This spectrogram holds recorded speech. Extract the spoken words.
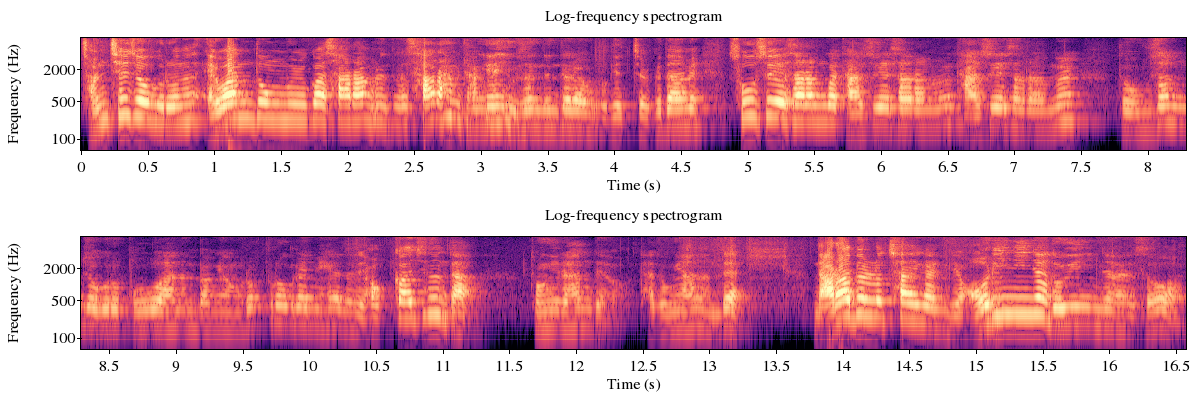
전체적으로는 애완동물과 사람은 사람이 당연히 우선 된다라고 보겠죠. 그 다음에 소수의 사람과 다수의 사람은 다수의 사람을 더 우선적으로 보호하는 방향으로 프로그래밍 해야 되는데 여기까지는 다 동의를 한대요. 다 동의하는데 나라별로 차이가 있는 게 어린이냐 노인이냐에서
